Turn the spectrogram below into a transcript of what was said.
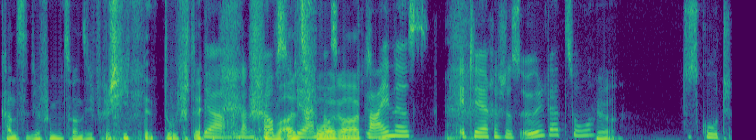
kannst du dir 25 verschiedene Dufte. Ja, und dann kaufst du dir als einfach so ein Vorrat. kleines ätherisches Öl dazu. Ja. Das ist gut.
